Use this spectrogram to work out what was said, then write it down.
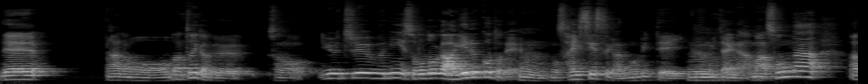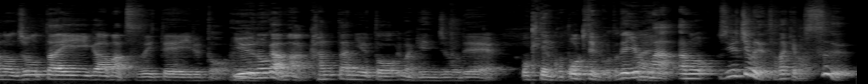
で、あの、まあ、とにかく、その、YouTube にその動画を上げることで、うん。もう再生数が伸びていくみたいな、まあ、そんな、あの、状態が、まあ、続いているというのが、まあ、簡単に言うと、今現状で、起きてること。起きてることで、よはい。まあ、あの、YouTube で叩けばすぐ、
